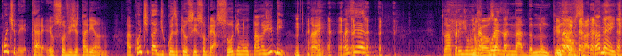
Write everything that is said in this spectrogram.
Quantidade, cara, eu sou vegetariano. A quantidade de coisa que eu sei sobre açougue não tá no gibi. Aí, mas é. Tu aprende Não muita vai usar coisa. pra nada, nunca. Não, exatamente.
